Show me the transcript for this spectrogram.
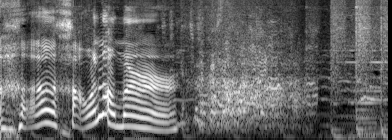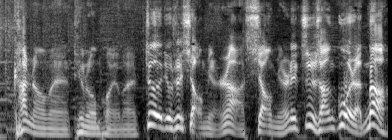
啊，好啊，老妹儿，看着没，听众朋友们，这就是小明啊，小明的智商过人呐。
